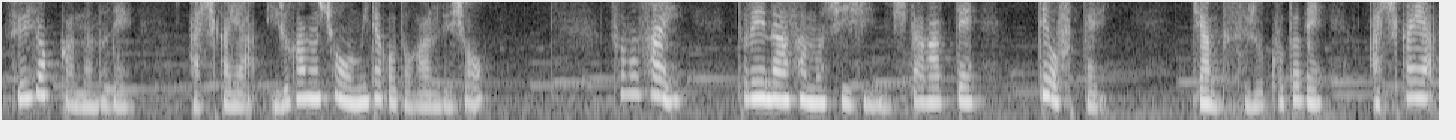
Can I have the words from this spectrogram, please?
水族館などでアシカやイルカのショーを見たことがあるでしょう。その際トレーナーさんの指示に従って手を振ったりジャンプすることでアシカや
